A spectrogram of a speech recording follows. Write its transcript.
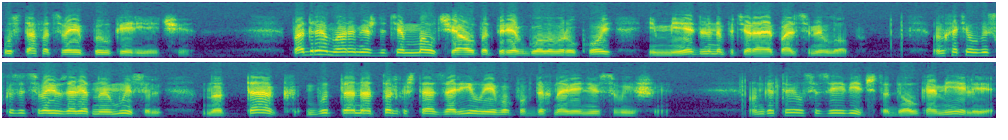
устав от своей пылкой речи. Падре Амара, между тем, молчал, подперев голову рукой и медленно потирая пальцами лоб. Он хотел высказать свою заветную мысль, но так, будто она только что озарила его по вдохновению свыше. Он готовился заявить, что долг Амелии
